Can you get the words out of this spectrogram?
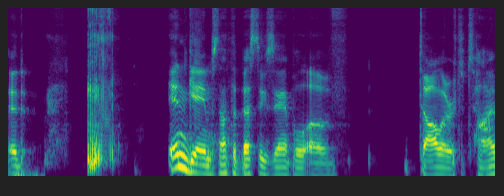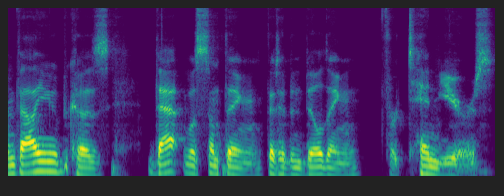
it, Endgame's not the best example of dollar to time value because that was something that had been building for 10 years.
